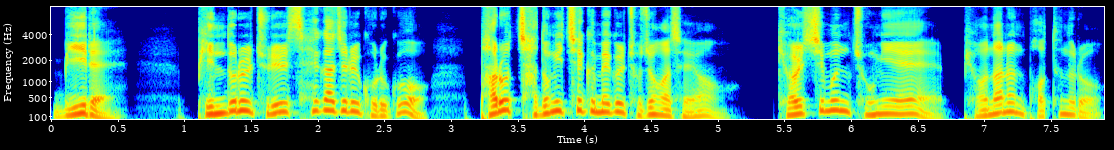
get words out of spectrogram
미래, 빈도를 줄일 세 가지를 고르고 바로 자동이체 금액을 조정하세요. 결심은 종이에 변하는 버튼으로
